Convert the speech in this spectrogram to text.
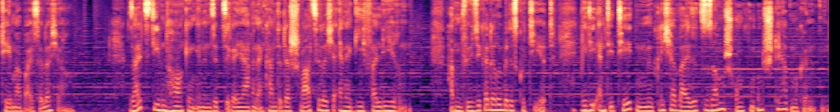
Thema weiße Löcher. Seit Stephen Hawking in den 70er Jahren erkannte, dass schwarze Löcher Energie verlieren, haben Physiker darüber diskutiert, wie die Entitäten möglicherweise zusammenschrumpfen und sterben könnten.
